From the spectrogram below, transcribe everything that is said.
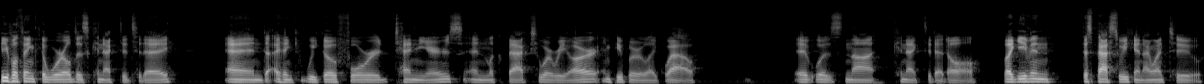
People think the world is connected today, and I think we go forward ten years and look back to where we are, and people are like, "Wow, it was not connected at all." Like even this past weekend, I went to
